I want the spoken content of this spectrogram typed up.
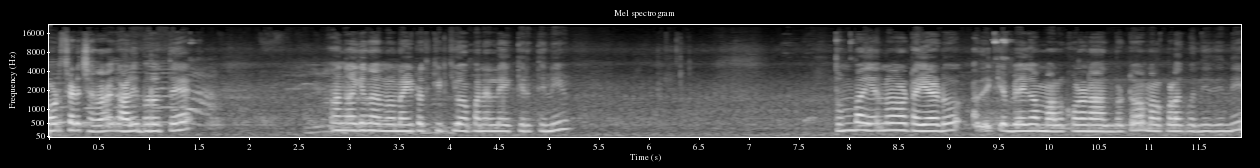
ಔಟ್ಸೈಡ್ ಚೆನ್ನಾಗಿ ಗಾಳಿ ಬರುತ್ತೆ. ಹಾಗಾಗಿ ನಾನು ನೈಟ್ ಹೊತ್ತು ಕಿಟಕಿ ಓಪನ್ ಎಲ್ಲ ಇಕ್ಕಿರ್ತೀನಿ. ತುಂಬ ಏನೋ ಟಯರ್ಡು ಅದಕ್ಕೆ ಬೇಗ ಮಲ್ಕೊಳ್ಳೋಣ ಅಂದ್ಬಿಟ್ಟು ಮಲ್ಕೊಳಕ್ಕೆ ಬಂದಿದ್ದೀನಿ.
